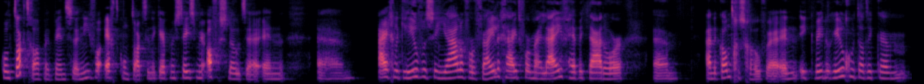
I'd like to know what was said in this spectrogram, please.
contact gehad met mensen. In ieder geval echt contact. En ik heb me steeds meer afgesloten. En um, eigenlijk heel veel signalen voor veiligheid voor mijn lijf heb ik daardoor ehm, aan de kant geschoven. En ik weet nog heel goed dat ik um,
